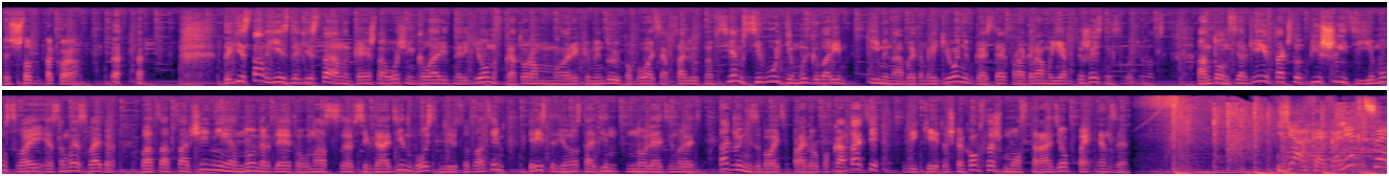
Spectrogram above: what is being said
то есть что-то такое. Дагестан есть Дагестан. Конечно, очень колоритный регион, в котором рекомендую побывать абсолютно всем. Сегодня мы говорим именно об этом регионе. В гостях программы «Я путешественник». Сегодня у нас Антон Сергеев. Так что пишите ему свои смс, вайбер, WhatsApp сообщения. Номер для этого у нас всегда один 8 927 391 0101. Также не забывайте про группу ВКонтакте vk.com slash mostradио.pnz. Яркая коллекция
